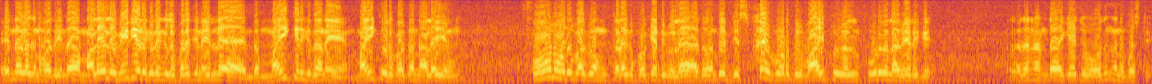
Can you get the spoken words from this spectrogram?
என்ன இருக்குன்னு பார்த்தீங்கன்னா மலையில் வீடியோ எடுக்கிறவங்களுக்கு பிரச்சனை இல்லை. இந்த மைக் இருக்குது தானே மைக் ஒரு பக்கம் நலையும் ஃபோன் ஒரு பக்கம் கிடக்கு பாக்கெட்டுக்குள்ள அது வந்து டிஸ்பிளே போகிறதுக்கு வாய்ப்புகள் கூடுதலாகவே இருக்குது அதெல்லாம் என்னண்டா கேச்சு ஒதுங்கணும் ஃபஸ்ட்டு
